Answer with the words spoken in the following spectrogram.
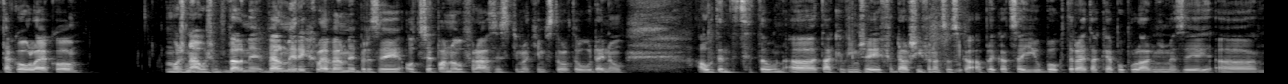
takovouhle jako možná už velmi, velmi rychle, velmi brzy otřepanou frázi s tímhletím s touhletou údajnou autenticitou, uh, tak vím, že i další francouzská aplikace Yubo, která je také populární mezi uh,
